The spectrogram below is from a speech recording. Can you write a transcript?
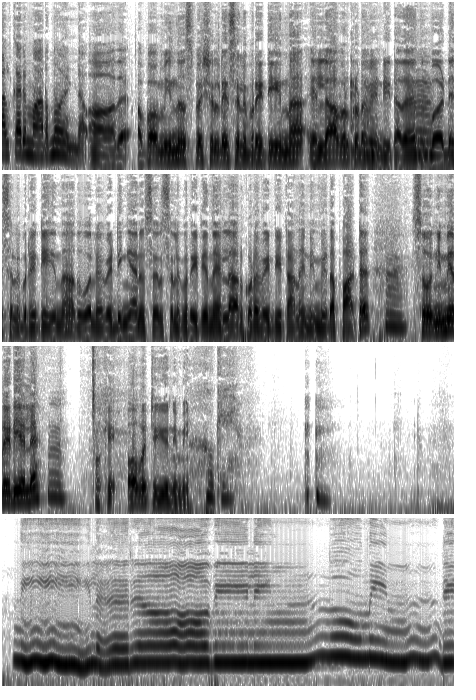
ആൾക്കാർ മറന്നുപോയിണ്ടാവും. അതെ. അപ്പം ഇന്ന് സ്പെഷ്യൽ ഡേ സെലിബ്രേറ്റ് ചെയ്യുന്ന എല്ലാവർക്കും കൂടെ വേണ്ടിയിട്ട് അതായത് ബർത്ത്ഡേ സെലിബ്രേറ്റ് ചെയ്യുന്ന അതുപോലെ വെഡിങ് ആനിവേഴ്സറി സെലിബ്രേറ്റ് ചെയ്യുന്ന എല്ലാവർക്കും കൂടെ വേണ്ടിയിട്ടാണ് നിമ്മിയുടെ പാട്ട്. സോ നിമ്മി റെഡിയല്ലേ okay over to you Nimmi. Okay നീലരാവിലിന്നു നിന്റെ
